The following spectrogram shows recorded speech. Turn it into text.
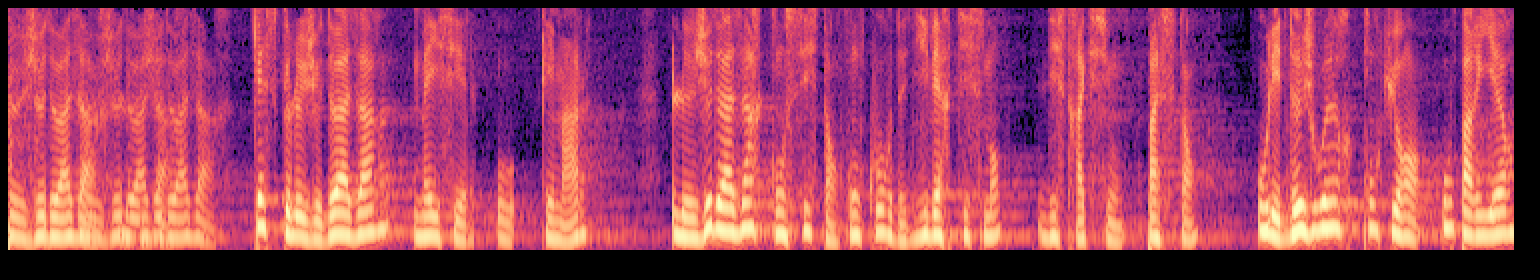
Le jeu de hasard. Le jeu de, hasard. Qu'est-ce que le jeu de hasard, Meisir ou Qimar Le jeu de hasard consiste en concours de divertissement, distraction, passe-temps, où les deux joueurs, concurrents ou parieurs,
